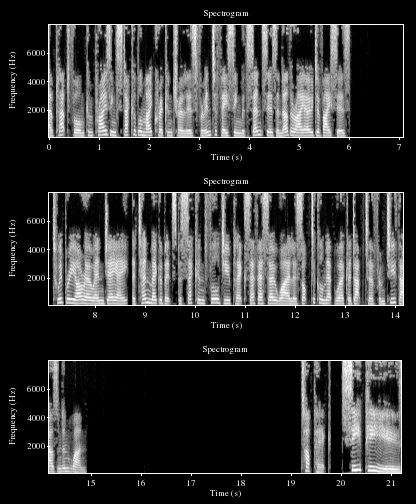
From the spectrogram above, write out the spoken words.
a platform comprising stackable microcontrollers for interfacing with sensors and other I.O. devices. Twibright RONJA, a 10 megabits per second full duplex FSO wireless optical network adapter from 2001. Topic: CPUs.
